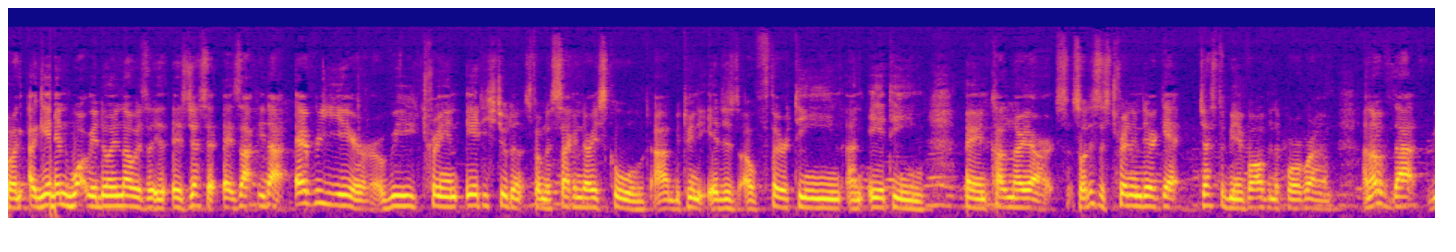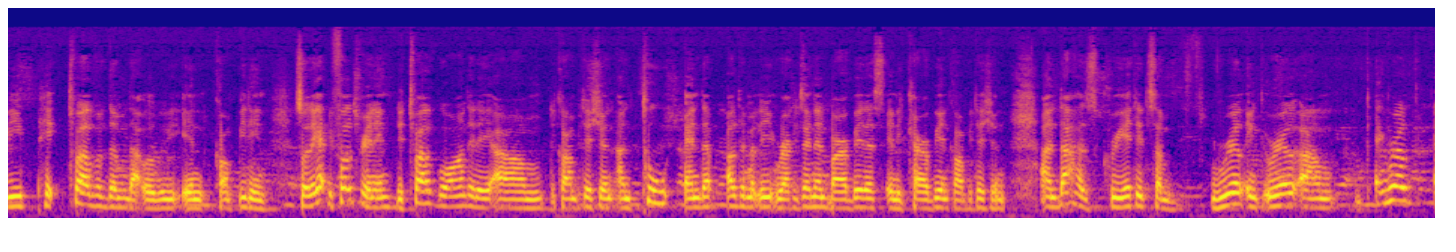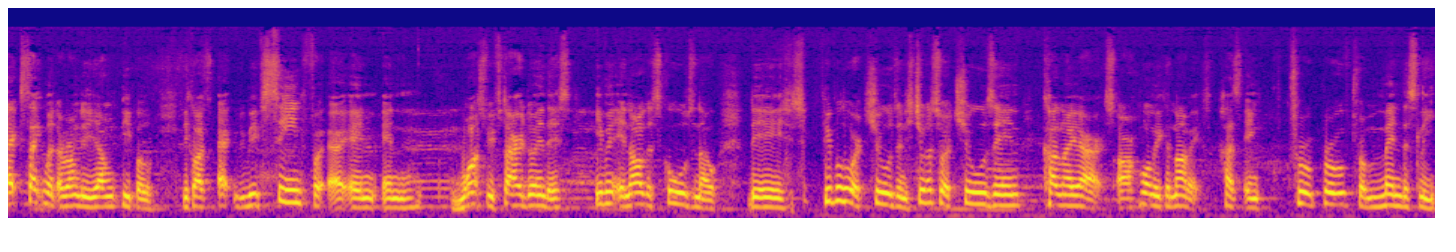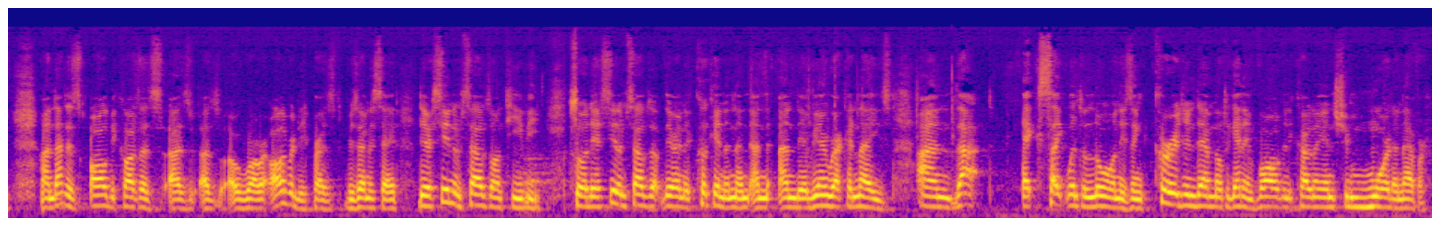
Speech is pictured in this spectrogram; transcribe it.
But again, what we're doing now is, is just exactly that. Every year, we train 80 students from the secondary school uh, between the ages of 13 and 18 in culinary arts. So this is training their get just to be involved in the program. And out of that, we pick 12 of them that will be in competing. So they get the full training. The 12 go on to the, um, the competition, and two end up ultimately representing Barbados in the Caribbean competition. And that has created some real, real, um, real excitement around the young people because uh, we've seen for, uh, in, in once we've started doing this, even in all the schools now, the people who are choosing, students who are choosing culinary arts or home economics has improved tremendously. And that is all because, as, as, as Robert already presenter said, they're seeing themselves on TV. So they see themselves up there and they're cooking and, and, and they're being recognized. And that excitement alone is encouraging them now to get involved in the culinary industry more than ever.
